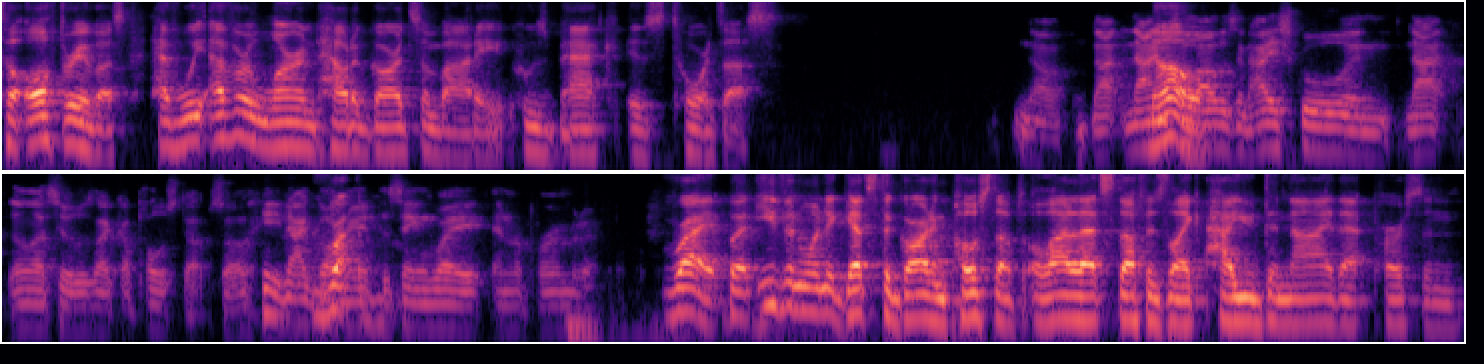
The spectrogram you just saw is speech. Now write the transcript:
to all three of us, have we ever learned how to guard somebody whose back is towards us? No, not not No. until I was in high school, and not unless it was like a post up. So you're not guarding Right. it the same way in the perimeter. Right. But even when it gets to guarding post ups, a lot of that stuff is like how you deny that person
